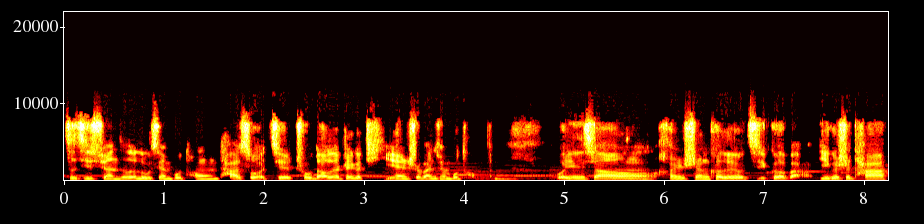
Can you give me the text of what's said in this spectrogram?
自己选择的路线不同，他所接触到的这个体验是完全不同的。我印象很深刻的有几个吧，一个是他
